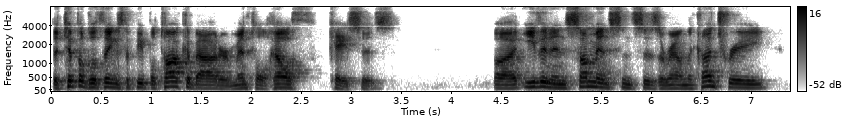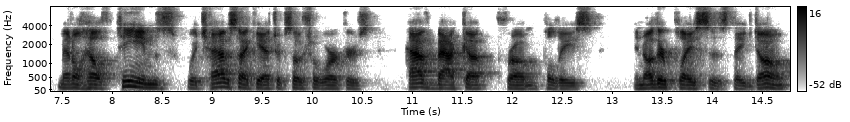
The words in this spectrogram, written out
the typical things that people talk about are mental health cases. But even in some instances around the country, mental health teams, which have psychiatric social workers, have backup from police. In other places, they don't.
